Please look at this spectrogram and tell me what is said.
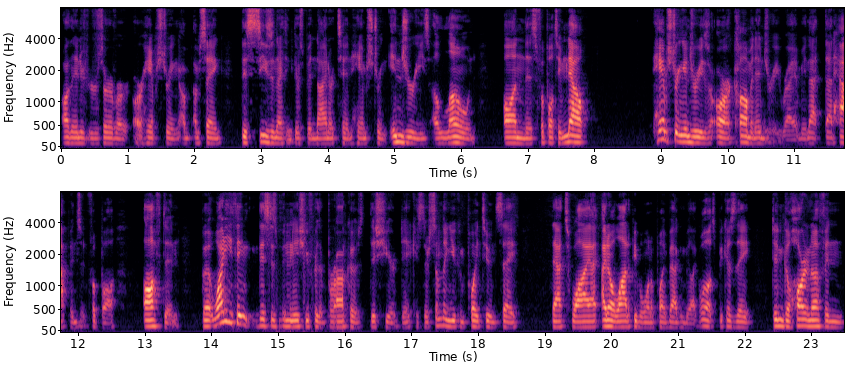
on the injured reserve are, are hamstring. I'm, I'm saying this season, I think there's been nine or 10 hamstring injuries alone on this football team. Now, hamstring injuries are a common injury, right? I mean, that, that happens in football often. But why do you think this has been an issue for the Broncos this year, Nick? Is there something you can point to and say that's why? I, I know a lot of people want to point back and be like, well, it's because they didn't go hard enough in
